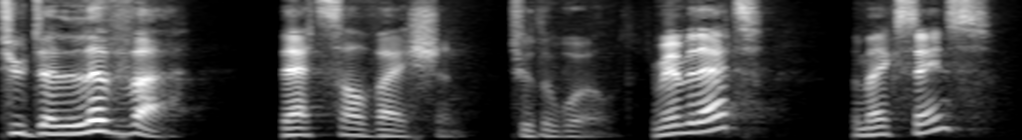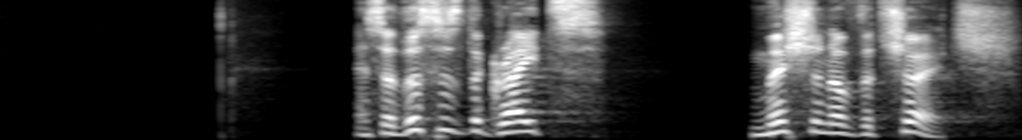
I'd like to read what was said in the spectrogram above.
to deliver that salvation to the world. Remember that? That makes sense? And so, this is the great mission of the church.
